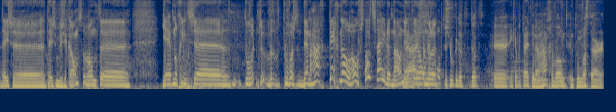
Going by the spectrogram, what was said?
deze, deze muzikant. Want je hebt nog iets... Uh, toen, was Den Haag techno-hoofdstad. Zei je dat nou net? Ja, uh, onder... op te zoeken. Dat, dat, uh, ik heb een tijd in Den Haag gewoond. En toen was daar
